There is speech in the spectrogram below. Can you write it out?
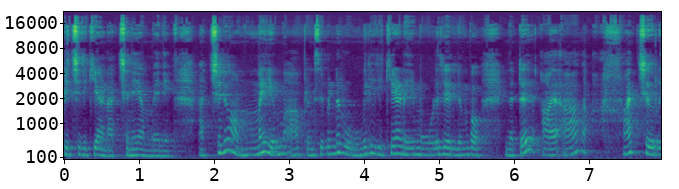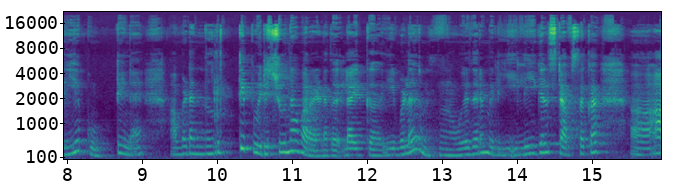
വിളിപ്പിച്ചിരിക്കുകയാണ് അച്ഛനെയും അമ്മേനെയും. അച്ഛനും അമ്മയും ആ പ്രിൻസിപ്പളിന്റെ റൂമിലിരിക്കുകയാണ് ഈ മോൾ ചെല്ലുമ്പോൾ എന്നിട്ട് ആ- ആ ചെറിയ കുട്ടിനെ അവിടെ നിർത്തി പൊരിച്ചു എന്നാണ് പറയണത്. ലൈക്ക് ഇവൾ ഒരുതരം ഇലീഗൽ സ്റ്റഫ്സൊക്കെ ആ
